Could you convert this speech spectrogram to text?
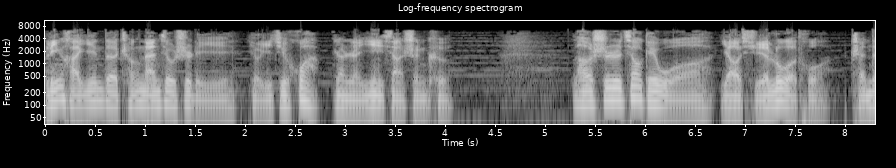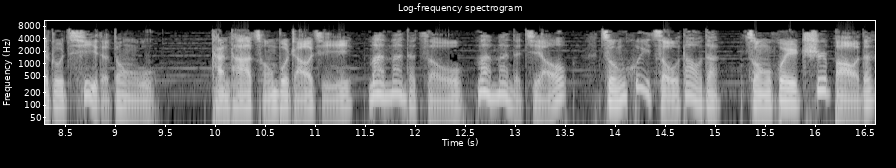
林海音的《城南旧事》里有一句话让人印象深刻：老师教给我要学骆驼，沉得住气的动物，看它从不着急，慢慢的走，慢慢的嚼，总会走到的，总会吃饱的。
